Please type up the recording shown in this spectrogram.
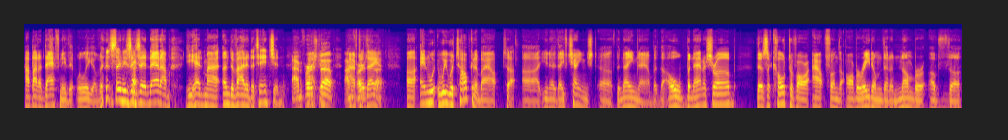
how about a Daphne that will live?" And as soon as he said that, I, he had my undivided attention. I'm first after, up. I'm after first that. up. Uh, and we, we were talking about, uh, uh, you know, they've changed uh, the name now, but the old banana shrub, there's a cultivar out from the Arboretum that a number of the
